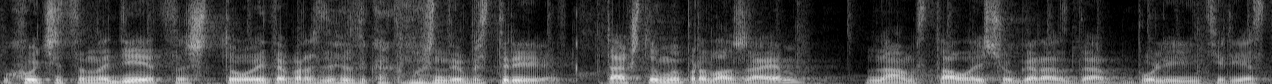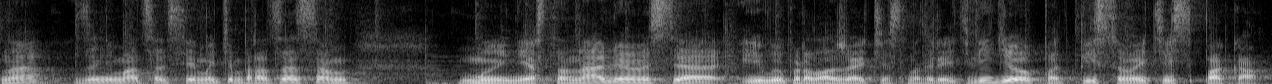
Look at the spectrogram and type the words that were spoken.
хочется надеяться, что это произойдет как можно быстрее. Так что мы продолжаем. нам стало еще гораздо более интересно заниматься всем этим процессом. Мы не останавливаемся, и вы продолжаете смотреть видео. Подписывайтесь. Пока!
